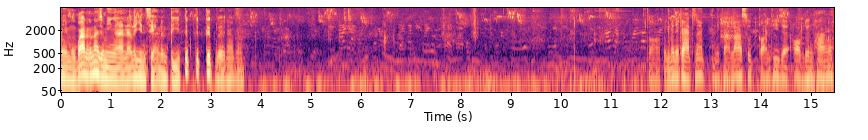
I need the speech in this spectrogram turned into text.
ในหมู่บ้านก็น่าจะมีงานนะได้ยินเสียงดนตรีตึ๊บตึ๊บตึ๊บเลยนะครับผมก็เป็นบรรยากาศนะครับบรรยากาศล่าสุดก่อนที่จะออกเดินทางนะ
